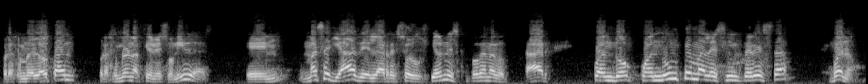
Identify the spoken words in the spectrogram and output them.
Por ejemplo, la OTAN, por ejemplo, Naciones Unidas. más allá de las resoluciones que puedan adoptar, cuando, cuando un tema les interesa, bueno,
